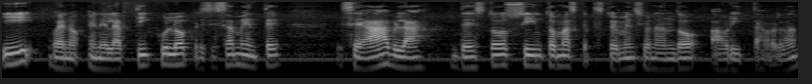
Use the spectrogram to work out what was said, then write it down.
Y bueno, en el artículo precisamente se habla de estos síntomas que te estoy mencionando ahorita, ¿verdad?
